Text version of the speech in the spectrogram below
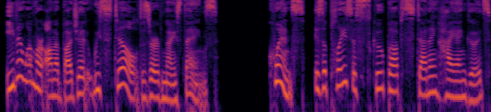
Even when we're on a budget, we still deserve nice things. Quince is a place to scoop up stunning high-end goods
